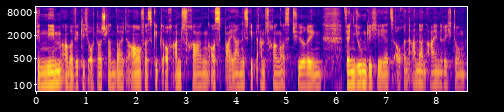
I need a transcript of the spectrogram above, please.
Wir nehmen aber wirklich auch deutschlandweit auf. Es gibt auch Anfragen aus Bayern, es gibt Anfragen aus Thüringen. Wenn Jugendliche jetzt auch in anderen Einrichtungen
